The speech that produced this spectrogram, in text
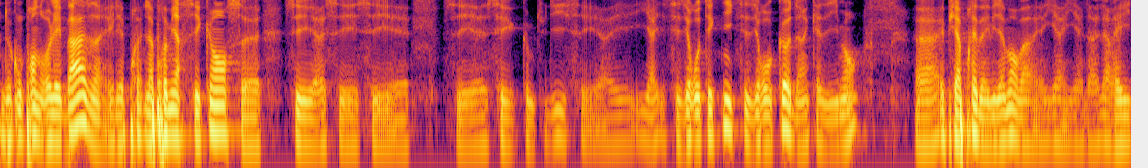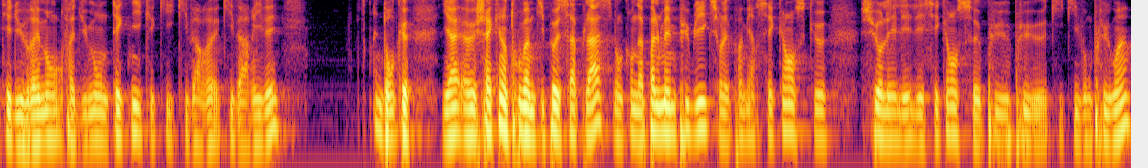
de comprendre les bases. Et la première séquence, euh, c'est, comme tu dis, c'est zéro technique, c'est zéro code hein, quasiment. et puis après, bah, évidemment, il y, a, la, réalité du, vraiment, enfin, du monde technique qui, va, arriver. Donc euh, chacun trouve un petit peu sa place. Donc on n'a pas le même public sur les premières séquences que sur les, séquences plus, qui, vont plus loin.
